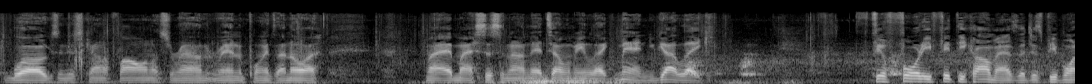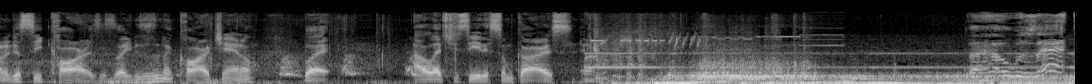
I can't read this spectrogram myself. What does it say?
vlogs and just kind of following us around at random points. I know I, my, had my assistant on there telling me like, man, you got like feel 40, 50 comments that just people want to just see cars. It's like this isn't a car channel, but I'll let you see there's some cars. The hell was that?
